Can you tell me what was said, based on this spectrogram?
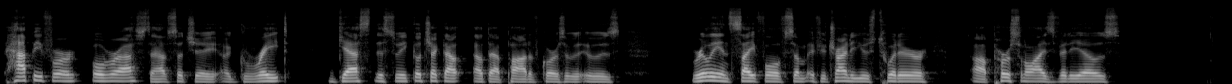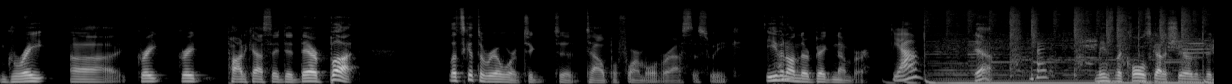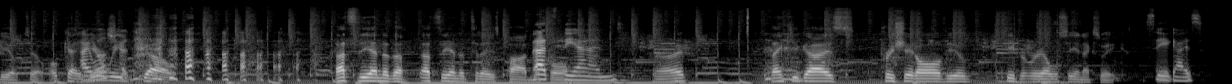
happy for Overask to have such a, a great guest this week. Go check out out that pod. Of course, it was, it was really insightful. If some if you're trying to use Twitter, uh, personalized videos, great, uh, great, great podcast they did there. But let's get the real word to to, to outperform Overask this week, even Um, on their big number. Yeah. Yeah. Okay. Means Nicole's got to share the video too. Okay, I here we go. That's the end of the that's the end of today's pod. That's Nicole. the end. All right. Thank you guys. Appreciate all of you. Keep it real. We'll see you next week. See you guys.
